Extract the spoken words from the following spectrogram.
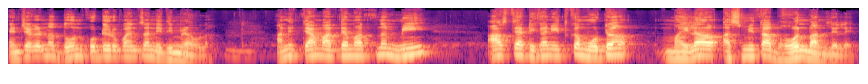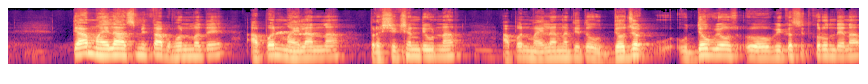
यांच्याकडनं दोन कोटी रुपयांचा निधी मिळवला. आणि त्या माध्यमातून मी आज त्या ठिकाणी इतकं मोठं महिला अस्मिता भवन बांधलेलं. आहे त्या महिला अस्मिता भवनमध्ये आपण महिलांना प्रशिक्षण देणार आपण महिलांना तिथं उद्योजक उद्योग व्यव विकसित करून देणार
